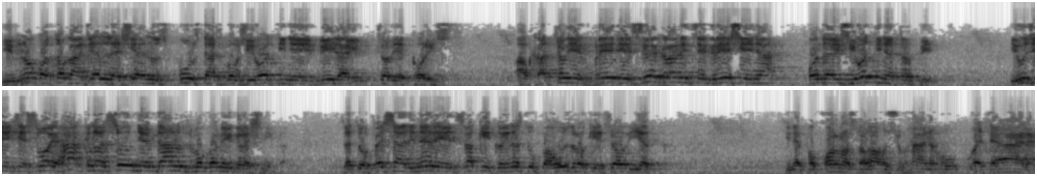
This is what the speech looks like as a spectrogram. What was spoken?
I mnogo toga djelje šenu spušta zbog životinje i bilja i čovjek koristi. Ali kad čovjek pređe sve granice grešenja onda i životinja trpi i će svoj hak na sudnjem danu zbog onih grešnika. Zato fesad i nered svaki koji nastupa uzrok je čovjek. I nepokornost Allahu subhanahu wa ta'ala.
